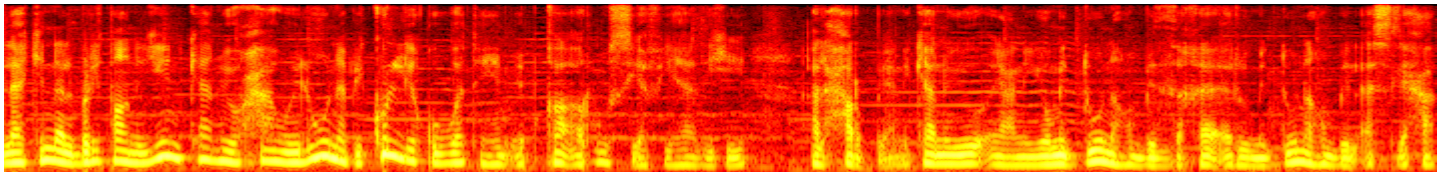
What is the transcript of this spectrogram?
لكن البريطانيين كانوا يحاولون بكل قوتهم إبقاء روسيا في هذه الحرب. يعني كانوا يعني يمدونهم بالذخائر يمدونهم بالأسلحة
